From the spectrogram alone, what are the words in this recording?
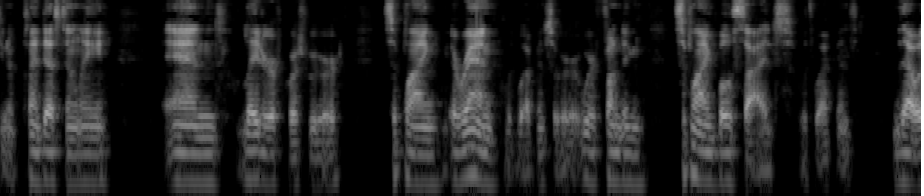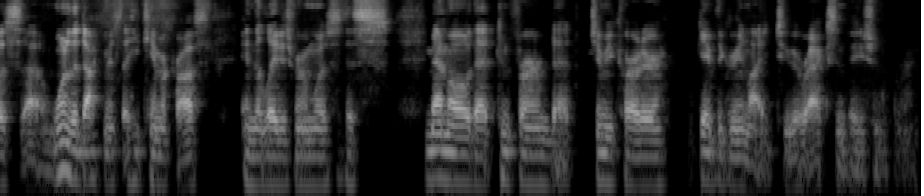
you know, clandestinely, and later, of course, we were supplying Iran with weapons. So we're, we're funding supplying both sides with weapons. That was uh, one of the documents that he came across in the ladies' room was this memo that confirmed that Jimmy Carter gave the green light to Iraq's invasion of Iran.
